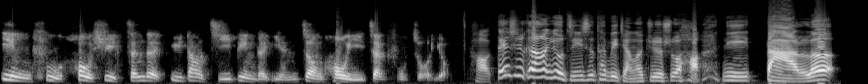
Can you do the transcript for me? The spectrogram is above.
应付后续真的遇到疾病的严重后遗症副作用。好，但是刚刚柚子医师特别讲到，就是说，好，你打了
